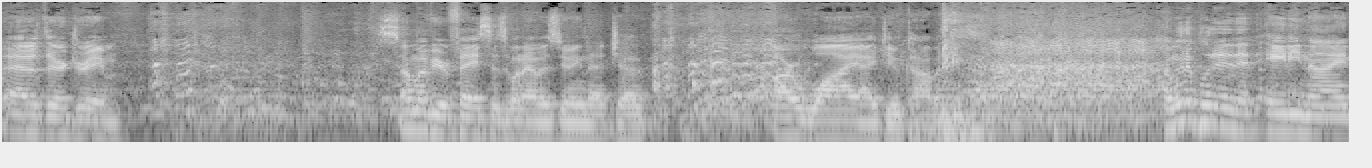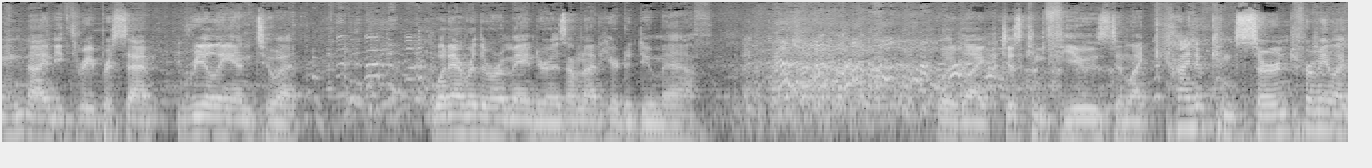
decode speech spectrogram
That is their dream. Some of your faces when I was doing that joke are why I do comedy. I'm gonna put it at 89, 93%, really into it. Whatever the remainder is, I'm not here to do math. We're like just confused and like kind of concerned for me, like.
